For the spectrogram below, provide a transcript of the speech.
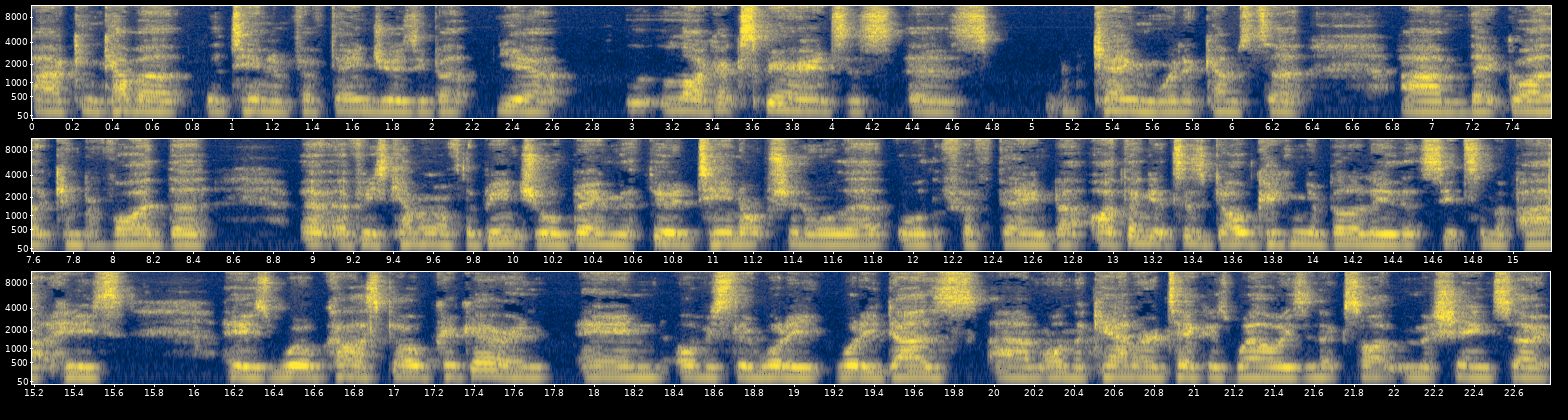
uh, can cover the 10 and 15 jersey. But yeah, like experience is, is king when it comes to um, that guy that can provide the uh, if he's coming off the bench or being the third 10 option or the or the 15. But I think it's his goal kicking ability that sets him apart. He's he's world class goal kicker and and obviously what he what he does um, on the counter attack as well. He's an excitement machine. So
